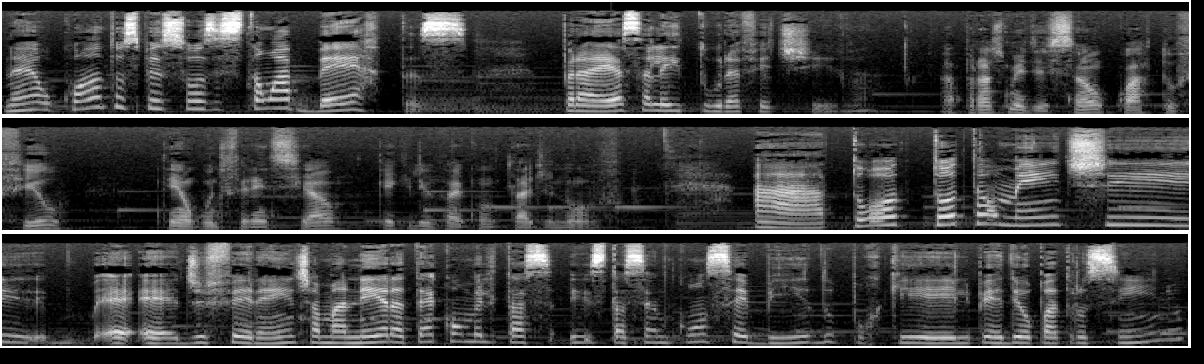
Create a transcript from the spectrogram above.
né? o quanto as pessoas estão abertas para essa leitura afetiva. A próxima edição, Quarto Fio, tem algum diferencial? O que, que ele vai contar de novo? Ah, to, totalmente é, é, diferente a maneira até como ele tá, está sendo concebido, porque ele perdeu o patrocínio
